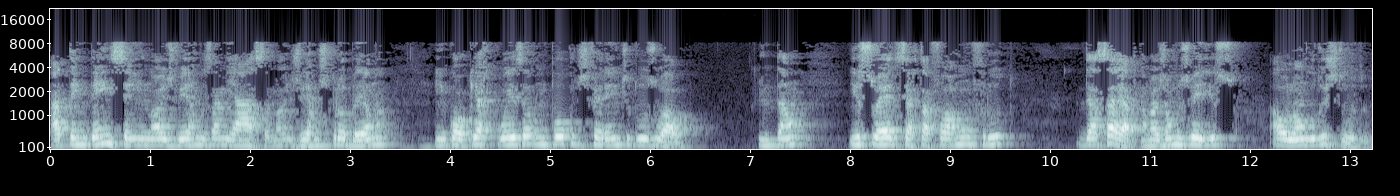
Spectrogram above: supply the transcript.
a tendência em nós vermos ameaça, nós vermos problema em qualquer coisa um pouco diferente do usual. Então, isso é, de certa forma, um fruto dessa época. Nós vamos ver isso ao longo do estudo.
